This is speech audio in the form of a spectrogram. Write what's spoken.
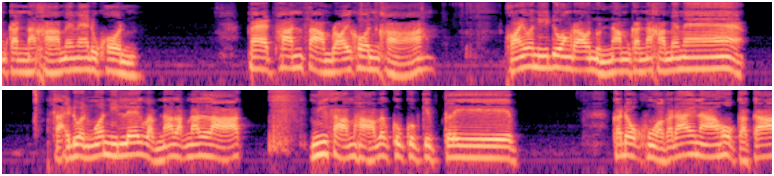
ำกันนะคะ แม่แม่ทุกคนแปดพันสามร้อยคนค่ะ ขอให้วันนี้ดวงเราหนุนนำกันนะคะ แม่แม่สายด่วนงวดนี้เลขแบบน่ารักน่ารัก มีสามหางแบบกรุบกรุบกริบกรีบ กระดกหัวก็ได้นะหกกับเก้า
